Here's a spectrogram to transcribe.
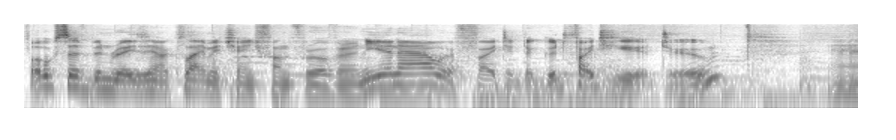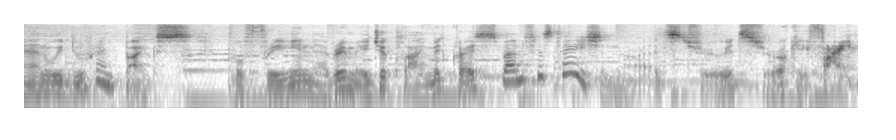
Folks have been raising our climate change fund for over a year now. We're fighting the good fight here too. And we do rent bikes for free in every major climate crisis manifestation. Oh, it's true, it's true. Okay, fine.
